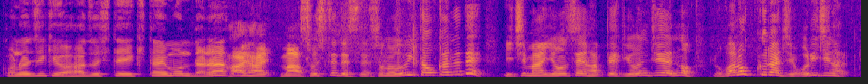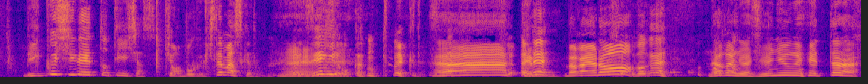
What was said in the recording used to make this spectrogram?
この時期を外していきたいもんだな。はいはい。まあそしてですねその浮いたお金で1万4840円のロバロックラジオオリジナル。ビッグシルエット T シャツ。今日僕着てますけど、これぜひお買い求めください、あーってバカ野郎。バカ野郎。中には収入が減ったら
